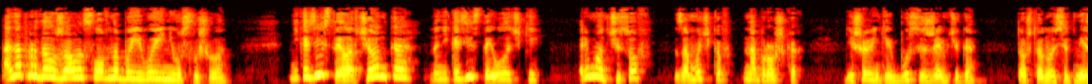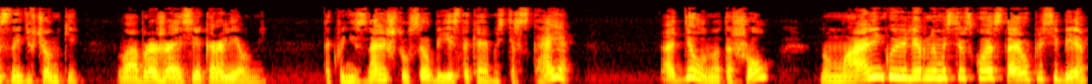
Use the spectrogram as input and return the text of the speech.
Она продолжала, словно бы его и не услышала. Неказистая ловчонка на неказистой улочке, ремонт часов, замочков на брошках, дешевеньких бус из жемчуга, то, что носят местные девчонки, воображая себя королевами. Так вы не знали, что у Селби есть такая мастерская? Отдел он отошел, но маленькую ювелирную мастерскую оставил при себе.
